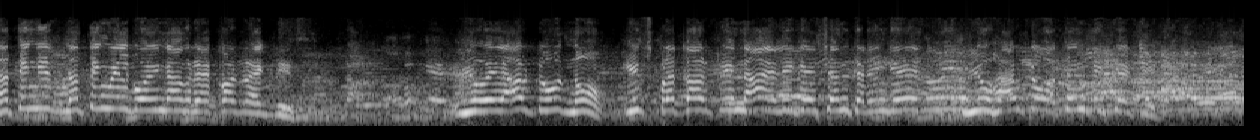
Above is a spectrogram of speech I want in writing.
नथिंग इज नथिंग विल गोइंग ऑन रिकॉर्ड लाइक दिस यू विल हैव टू नो इस प्रकार के ना एलिगेशन करेंगे यू हैव टू ऑथेंटिकेट इट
